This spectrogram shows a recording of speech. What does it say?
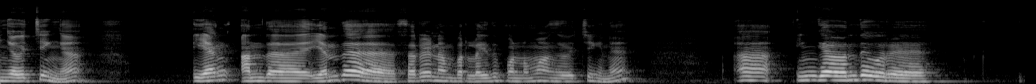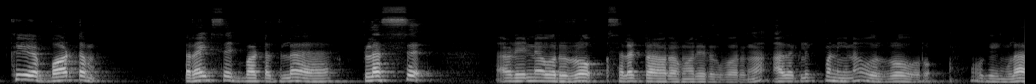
இங்கே வச்சிங்க. எங் அந்த எந்த சர்வே நம்பரில் இது பண்ணுமோ அங்கே வச்சிங்கன்னு இங்கே வந்து ஒரு கீழே பாட்டம் ரைட் சைட் பாட்டத்தில் ப்ளஸ்ஸு அப்படின்னு ஒரு ரோ செலக்ட் ஆகிற மாதிரி இருக்கு பாருங்கள் அதை கிளிக் பண்ணிங்கன்னா ஒரு ரோ வரும். ஓகேங்களா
